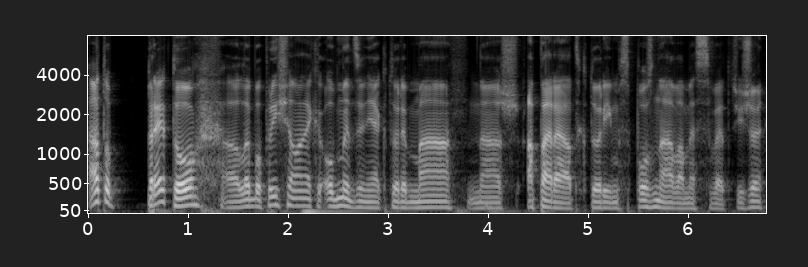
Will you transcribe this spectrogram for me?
A to preto, lebo prišiel na nejaké obmedzenia, ktoré má náš aparát, ktorým spoznávame svet. Čiže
